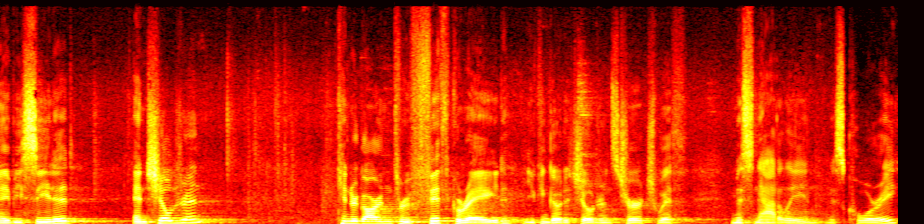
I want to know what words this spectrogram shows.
May be seated. And children, kindergarten through fifth grade, you can go to children's church with Miss Natalie and Miss Corey.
